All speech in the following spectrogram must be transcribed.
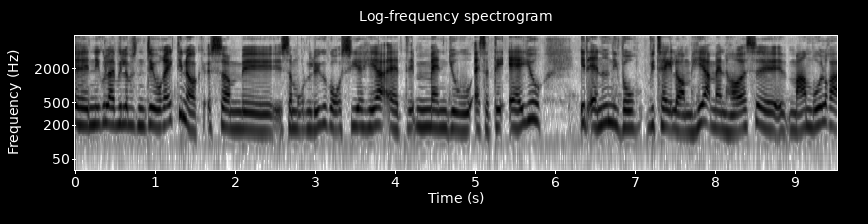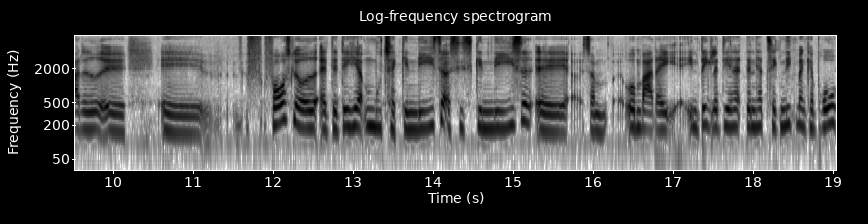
Øh, Nikolaj Willemsen, det er jo rigtigt nok, som, øh, som Morten Lykkegaard siger her, at man jo, altså det er jo et andet niveau, vi taler om her. Man har også øh, meget målrettet øh, øh, foreslået, at det, det her mutagenese og cisgenese, øh, som åbenbart er en del af de her, den her teknik, man kan bruge,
